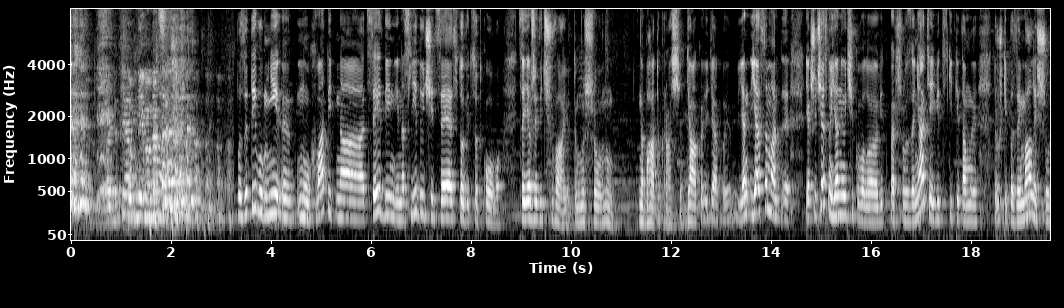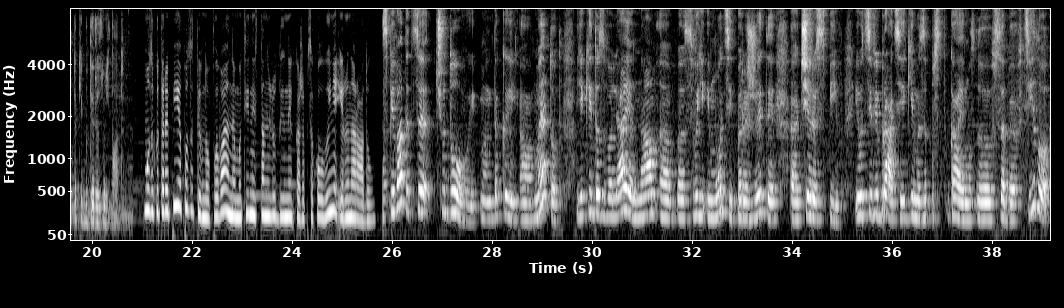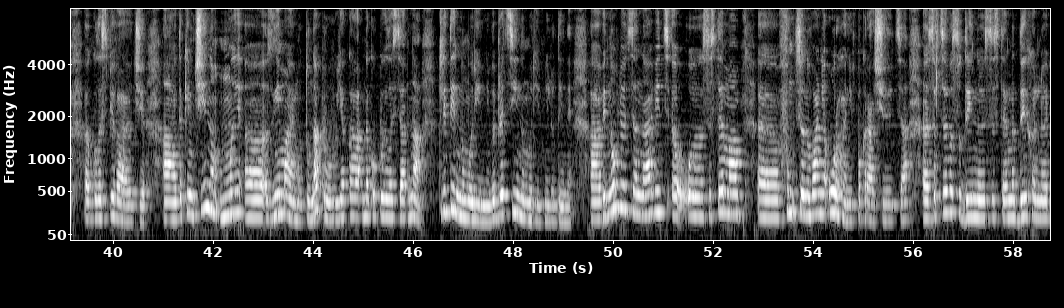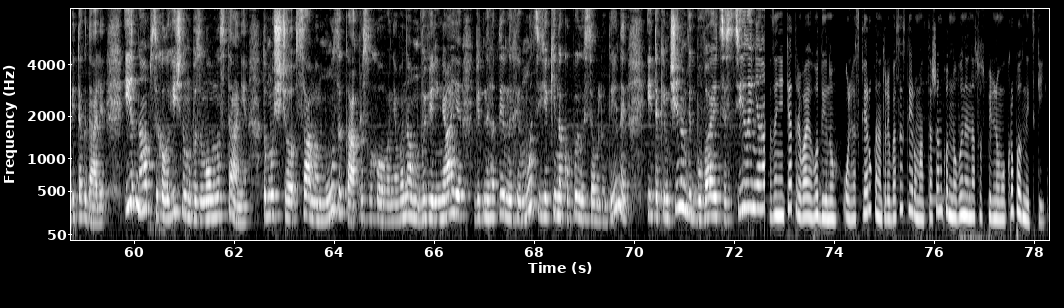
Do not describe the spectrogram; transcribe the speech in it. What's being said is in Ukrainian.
Давайте обнімемося. Позитиву мені е, ну, хватить на цей день і на слідуючий це 100%. Це я вже відчуваю, тому що ну, набагато краще. Дякую, дякую. Я, я сама, е, якщо чесно, я не очікувала від першого заняття і від скільки там ми трошки позаймалися, що такий буде результат. Музикотерапія позитивно впливає на емоційний стан людини, каже психологиня Ірина Радул. Співати це чудовий такий метод, який дозволяє нам е, е, свої емоції пережити е, через спів. І оці вібрації, які ми запускаємо в себе в тіло, коли співаючи, таким чином ми знімаємо ту напругу, яка накопилася на клітинному рівні, вібраційному рівні людини. Відновлюється навіть е, о, система е, функціонування органів покращується, е, серцево-судинної системи, дихальної і так далі. І на психологічному безумовно стані, тому що саме музика, прослуховування, вона вивільняє від негативних емоцій, які накопилися у людини, і таким чином відбувається зцілення. Заняття триває годину. Ольга Склярук, Анатолій Басистий, Роман Сташенко. Новини на Суспільному. Кропивницький.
